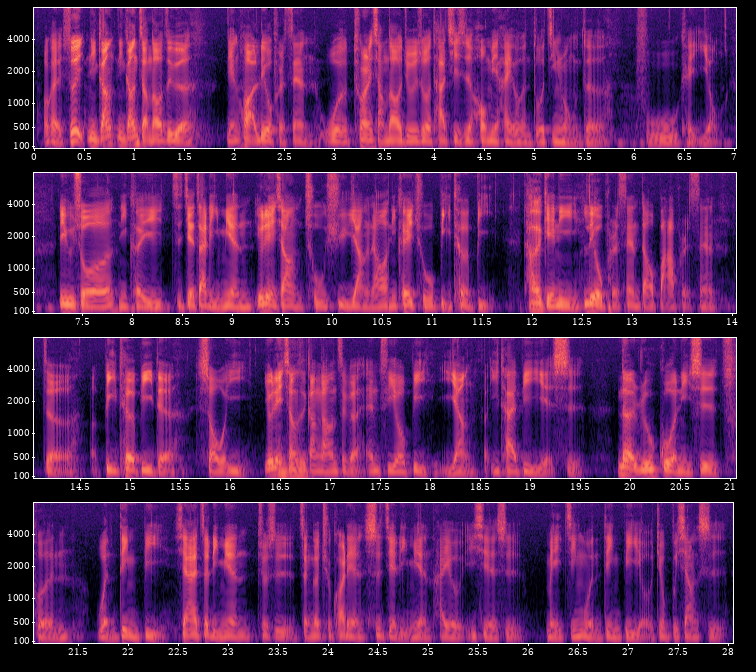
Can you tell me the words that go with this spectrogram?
？OK，所以你刚你刚讲到这个，年化六 percent，我突然想到，就是说它其实后面还有很多金融的服务可以用，例如说你可以直接在里面有点像储蓄一样，然后你可以出比特币，它会给你六 percent 到八 percent 的比特币的收益，有点像是刚刚这个 MCUB 一样，以太币也是。那如果你是存稳定币，现在这里面就是整个区块链世界里面还有一些是美金稳定币哦，就不像是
